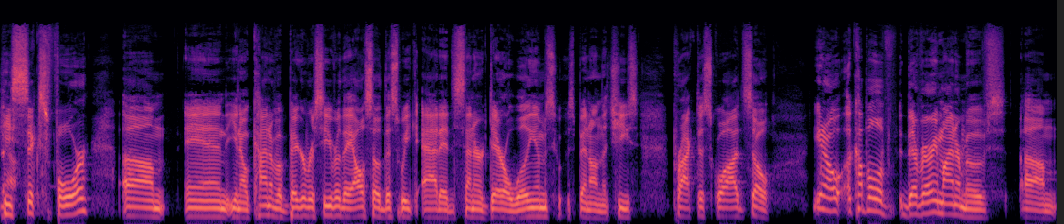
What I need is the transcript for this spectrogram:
he's six four, um, and you know, kind of a bigger receiver. They also this week added center Darryl Williams, who has been on the Chiefs practice squad. So, you know, a couple of they're very minor moves. Um,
